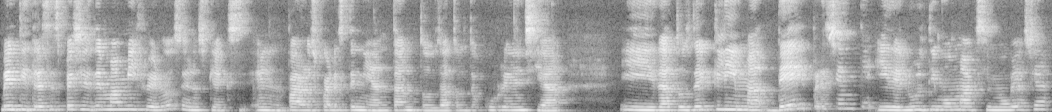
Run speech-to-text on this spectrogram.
23 especies de mamíferos en los que, para los cuales tenían tantos datos de ocurrencia y datos de clima del presente y del último máximo glacial.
